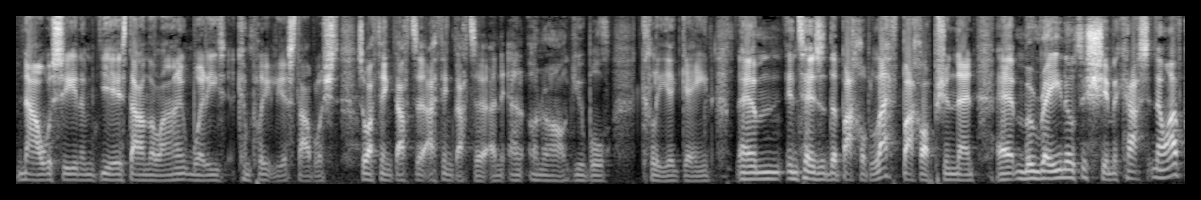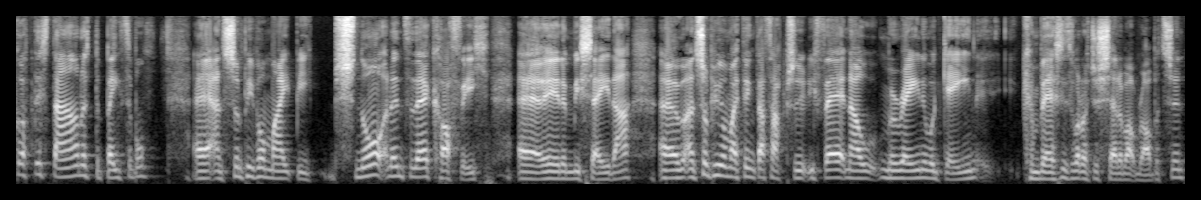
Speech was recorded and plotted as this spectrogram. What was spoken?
Now we're seeing him years down the line where he's completely established. So I think that's a, I think that's a, an, an unarguable clear gain. Um, in terms of the backup left back option, then uh, Moreno to Tsimikas. Now I've got this down as debatable, uh, and some people might be snorting into their coffee uh, hearing me say that, um, and some people might think that's absolutely fair. Now Moreno again conversely to what I've just said about Robertson,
